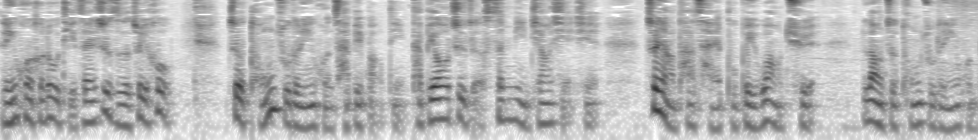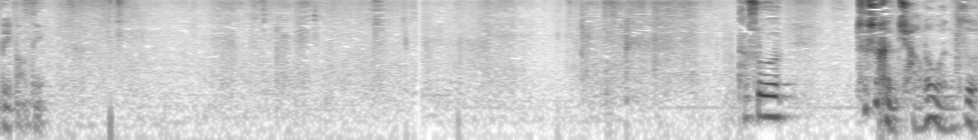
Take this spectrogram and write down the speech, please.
灵魂和肉体，在日子的最后，这同族的灵魂才被绑定，它标志着生命将显现。这样它才不被忘却，让这同族的灵魂被绑定。他说：“这是很强的文字，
